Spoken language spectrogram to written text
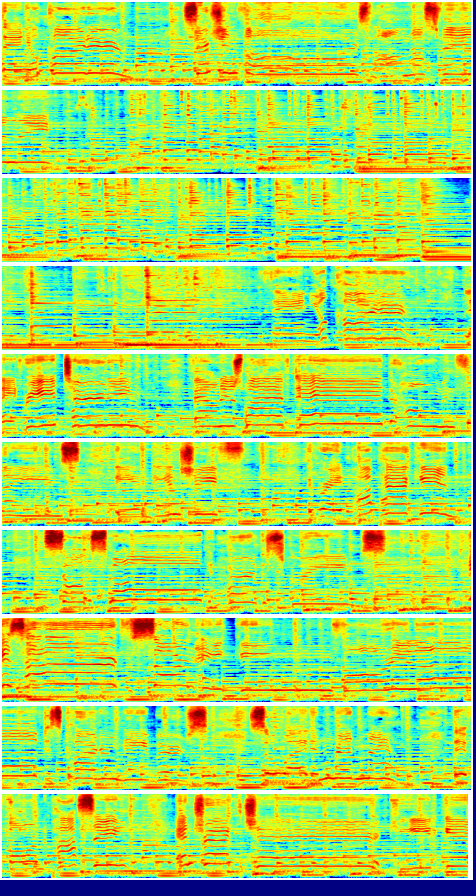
Nathaniel Carter, searching for his long lost family. Nathaniel Carter, late returning, found his wife dead, their home in flames. The Indian chief, the great Pophakin, saw the smoke a posse and tracked the Cherokee together.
